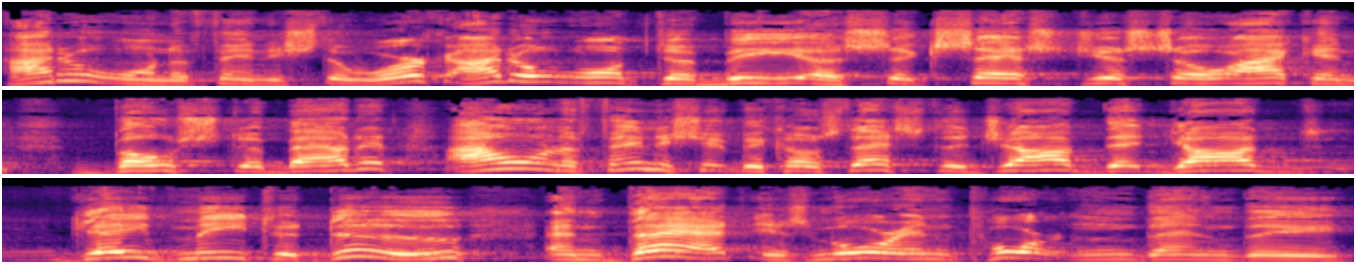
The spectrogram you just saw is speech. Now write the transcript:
I don't want to finish the work. I don't want to be a success just so I can boast about it. I want to finish it because that's the job that God gave me to do, and that is more important than the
